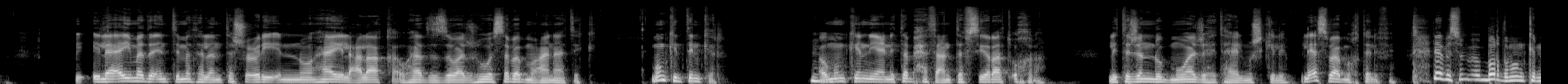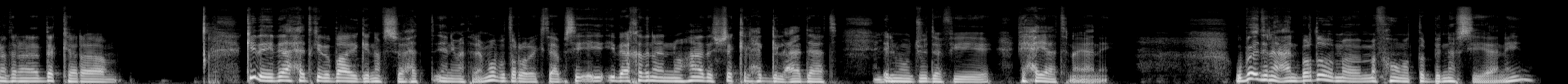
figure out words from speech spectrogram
إلى أي مدى أنت مثلا تشعري إنه هاي العلاقة أو هذا الزواج هو سبب معاناتك؟ ممكن تنكر. أو ممكن يعني تبحث عن تفسيرات أخرى لتجنب مواجهة هاي المشكلة لأسباب مختلفة. لا بس برضه ممكن مثلا أتذكر كذا إذا أحد كذا ضايق نفسه حتى يعني مثلا مو بالضرورة كتاب بس إذا أخذنا إنه هذا الشكل حق العادات الموجودة في في حياتنا يعني. وبعدنا عن برضو مفهوم الطب النفسي يعني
